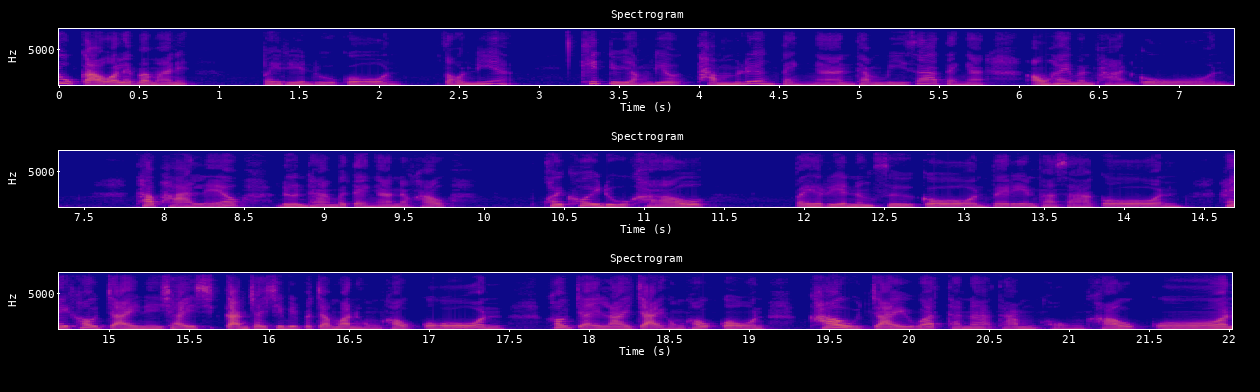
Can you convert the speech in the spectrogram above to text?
ลูกเก่าอะไรประมาณนี้ไปเรียนรู้ก่อนตอนเนี้ยคิดอยู่อย่างเดียวทำเรื่องแต่งงานทำวีซ่าแต่งงานเอาให้มันผ่านก่อนถ้าผ่านแล้วเดินทางไปแต่งงานกับเขาค่อยๆดูเขา ไปเรียนหนังสือโกน ไปเรียนภาษาก่อนให้เข้าใจในใช้การใช้ชีวิตประจำวันของเขาโกน เข้าใจรายจ่ายของเขาโกน เข้าใจวัฒนธรรมของเขาโกน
